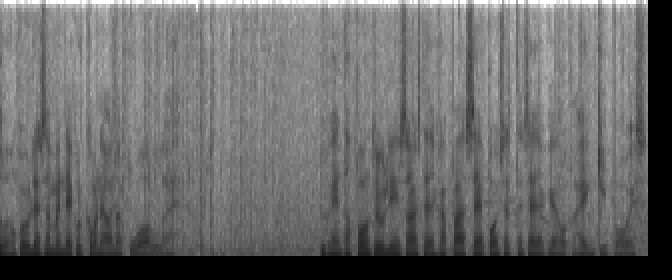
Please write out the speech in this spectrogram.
Tuohonko yleensä menee, kun menee aina kuolleen. Yhden tapon tyyliin saa sitten ehkä pääsee pois, että sen jälkeen on henki pois.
